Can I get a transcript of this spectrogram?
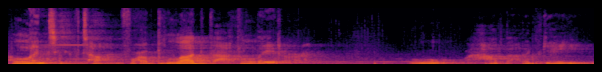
Plenty of time for a bloodbath later. Ooh, how about a game?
